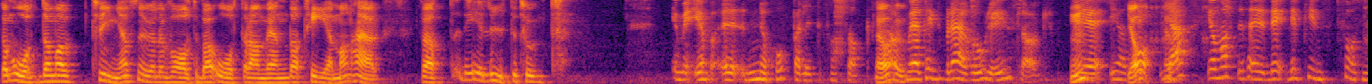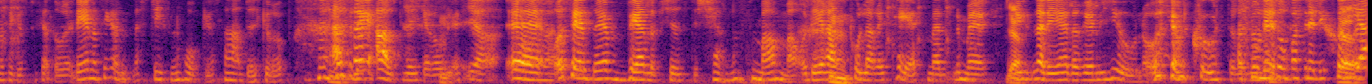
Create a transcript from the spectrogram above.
De, å, de har tvingats nu eller valt att börja återanvända teman här. För att det är lite tunt. Ja, men Jag, eh, nu hoppar jag lite från sak till Ja. sak. Men jag tänkte på det här roliga inslag. Mm. Eh, Jag, Ja, ja, ja. ja. jag måste säga det, det finns två som jag tycker är speciellt roliga. Det ena tycker jag är när Stephen Hawkins när han dyker upp. Alltså det är alltid lika roligt. Ja, Eh, och sen så är jag väldigt förtjust i Sheldons mamma och deras Mm. polaritet med, med, Ja. när det gäller religion och evolutionsteori. att hon är Det- så pass religiös Ja,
